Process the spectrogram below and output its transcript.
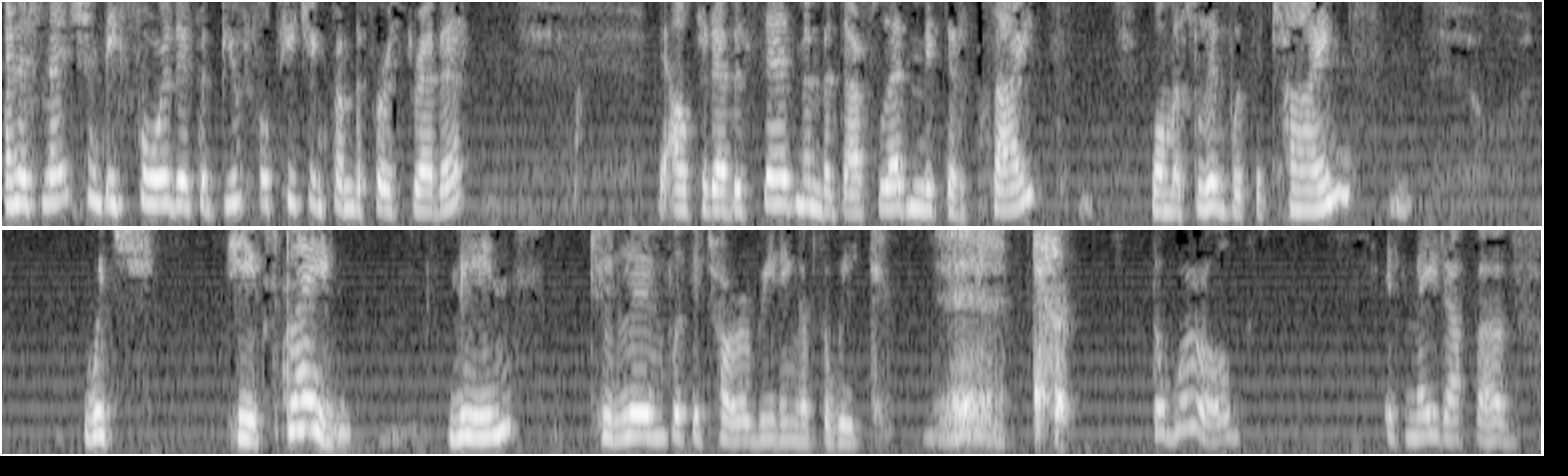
And as mentioned before, there's a beautiful teaching from the first Rebbe. The Alter Rebbe said, "Man leben mit der Zeit." One must live with the times, which he explained means to live with the Torah reading of the week. the world is made up of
